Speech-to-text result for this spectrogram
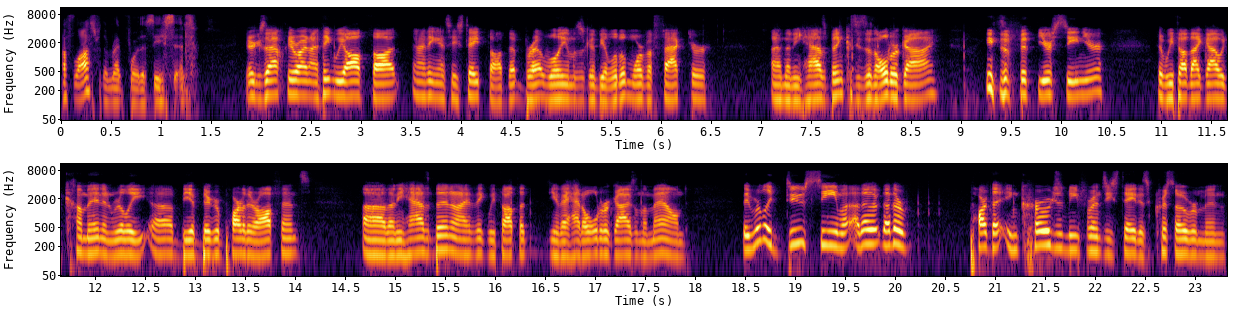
tough loss for them right before the season. You're exactly right. And I think we all thought, and I think NC State thought that Brett Williams was going to be a little bit more of a factor uh, than he has been because he's an older guy. He's a fifth year senior. That we thought that guy would come in and really uh, be a bigger part of their offense uh, than he has been. And I think we thought that you know they had older guys on the mound. They really do seem another another part that encourages me for NC State is Chris Overman,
